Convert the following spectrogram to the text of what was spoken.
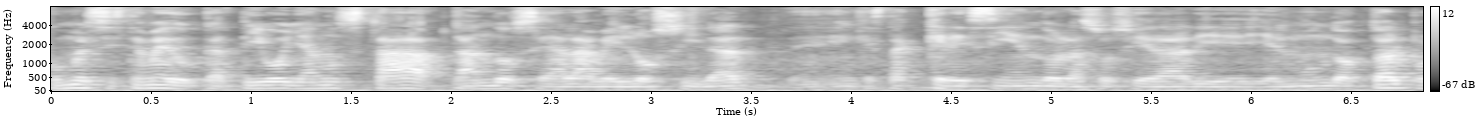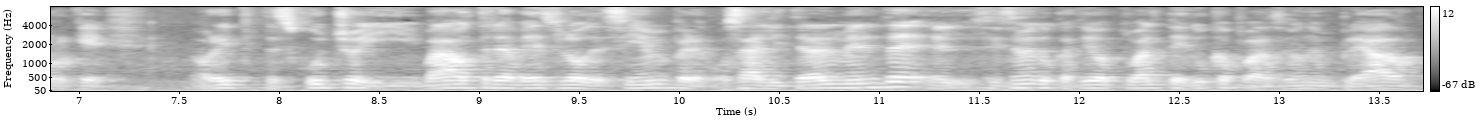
cómo el sistema educativo ya no está adaptándose a la velocidad en que está creciendo la sociedad y, y, el mundo actual, porque ahorita te escucho y va otra vez lo de siempre, o sea, literalmente el sistema educativo actual te educa para ser un empleado.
